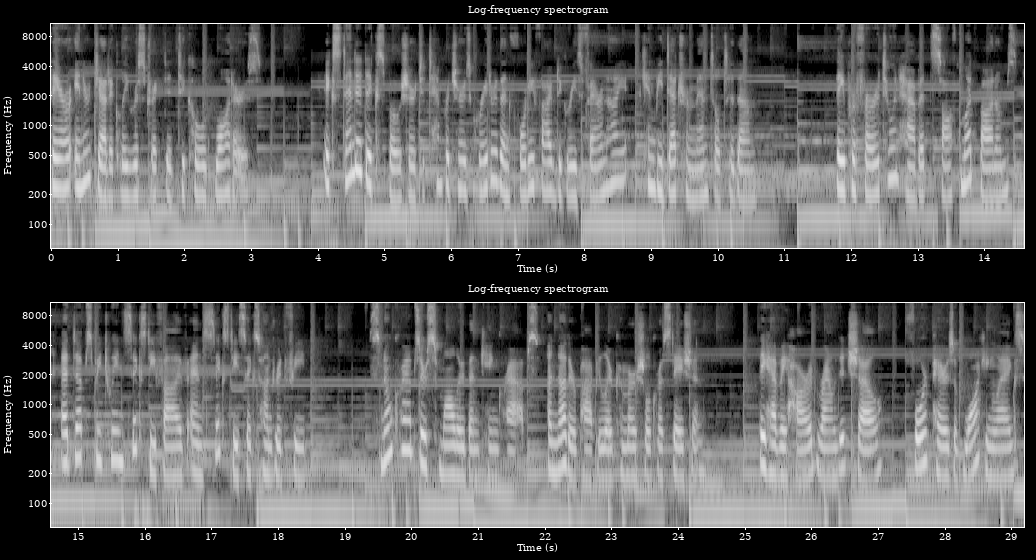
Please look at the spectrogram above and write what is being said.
They are energetically restricted to cold waters. Extended exposure to temperatures greater than 45 degrees Fahrenheit can be detrimental to them. They prefer to inhabit soft mud bottoms at depths between 65 and 6600 feet. Snow crabs are smaller than king crabs, another popular commercial crustacean. They have a hard, rounded shell, four pairs of walking legs,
